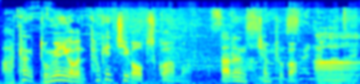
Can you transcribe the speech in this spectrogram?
아 탕, 동현이가 근데 탐켄치가 없을 거야 아마 다른 챔프가 아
